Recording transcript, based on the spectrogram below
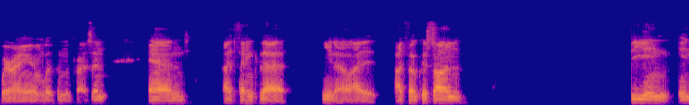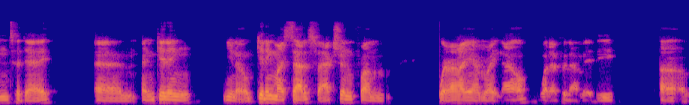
where I am, live in the present. And I think that, you know, I I focus on being in today and and getting, you know, getting my satisfaction from where I am right now, whatever that may be. Um,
